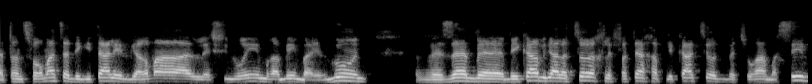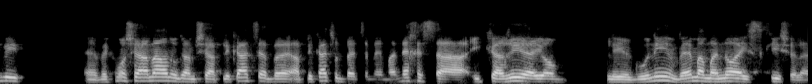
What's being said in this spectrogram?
הטרנספורמציה הדיגיטלית גרמה לשינויים רבים בארגון, וזה בעיקר בגלל הצורך לפתח אפליקציות בצורה מסיבית, וכמו שאמרנו גם שהאפליקציות בעצם הן הנכס העיקרי היום לארגונים, והם המנוע העסקי של אה,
